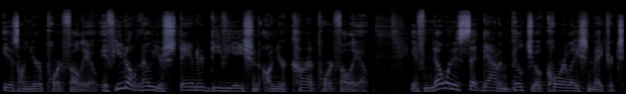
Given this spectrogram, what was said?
is on your portfolio, if you don't know your standard deviation on your current portfolio, if no one has sat down and built you a correlation matrix,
